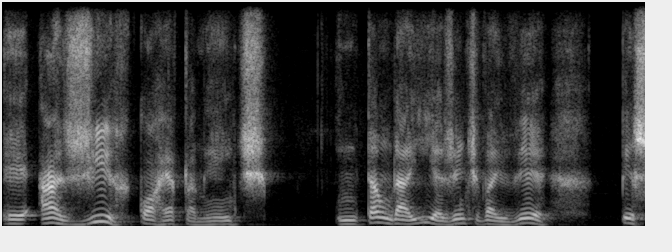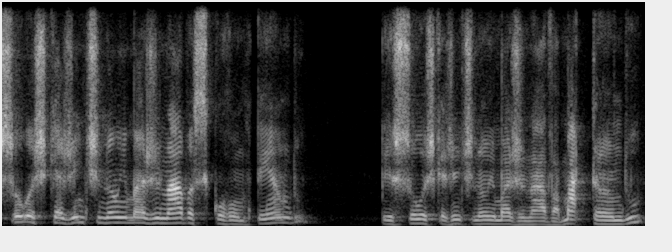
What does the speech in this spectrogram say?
é, agir corretamente. Então, daí a gente vai ver pessoas que a gente não imaginava se corrompendo, pessoas que a gente não imaginava matando,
